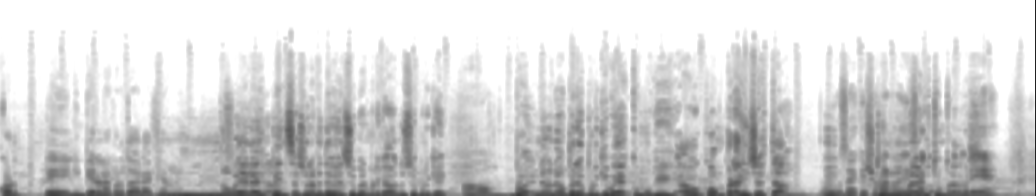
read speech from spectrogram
cort- eh, limpiaron la cortadora de fiambre. No voy a la despensa, solamente voy al supermercado, no sé por qué. Ah. Po- No, no, pero porque voy a como que hago compras y ya está. Vos Eh, sabés que yo estoy me muy re mal acostumbrado. desacostumbré.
